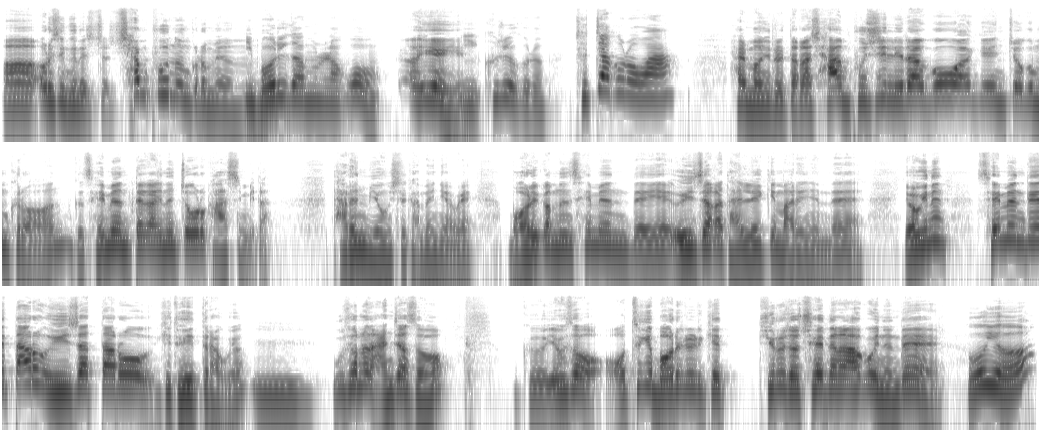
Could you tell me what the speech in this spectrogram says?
아 어르신 근데 저 샴푸는 그러면 이 머리 감으려고 아, 예, 예. 이 그려 그려 저 짝으로 와 할머니를 따라 샴푸실이라고 하기엔 조금 그런 그 세면대가 있는 쪽으로 갔습니다. 다른 미용실 가면요 왜 머리 감는 세면대에 의자가 달려 있기 마련인데 여기는 세면대에 따로 의자 따로 이렇게 돼 있더라고요. 음. 우선은 앉아서 그 여기서 어떻게 머리를 이렇게 뒤로 젖혀야 되나 하고 있는데 뭐요?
